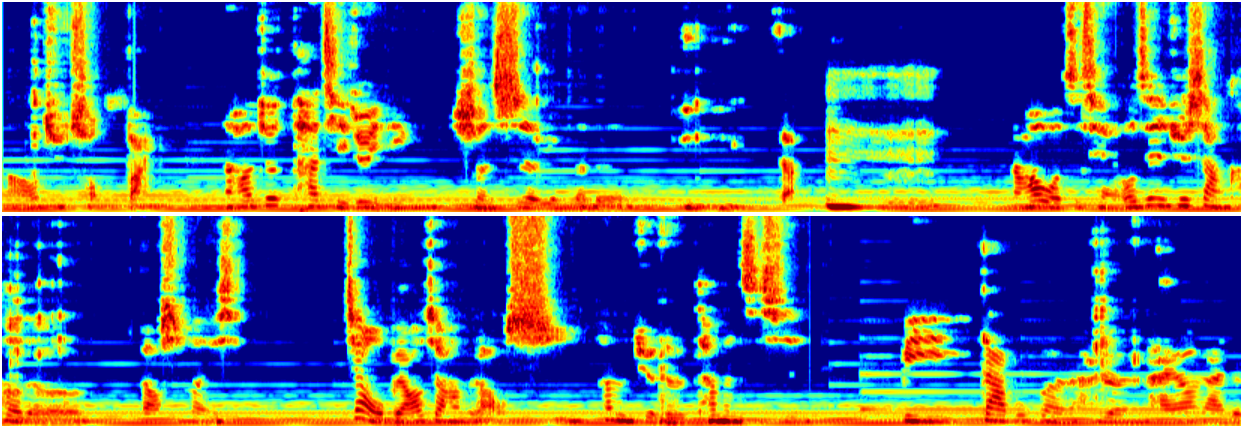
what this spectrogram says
然后去崇拜，然后就他其实就已经损失了原本的意义在。嗯。然后我之前我之前去上课的老师们也是叫我不要叫他们老师，他们觉得他们只是。比大部分人还要来的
